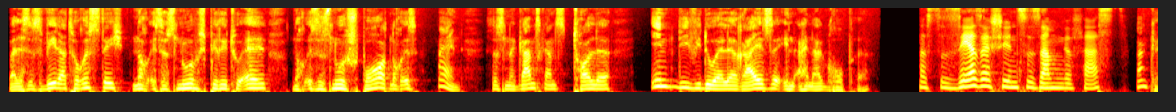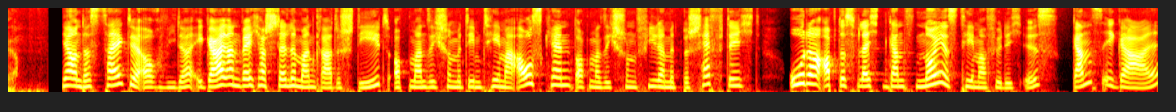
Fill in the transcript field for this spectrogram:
weil es ist weder touristisch, noch ist es nur spirituell, noch ist es nur Sport, noch ist. Nein, es ist eine ganz, ganz tolle, individuelle Reise in einer Gruppe. Hast du sehr, sehr schön zusammengefasst. Danke. Ja, und das zeigt ja auch wieder, egal an welcher Stelle man gerade steht, ob man sich schon mit dem Thema auskennt, ob man sich schon viel damit beschäftigt oder ob das vielleicht ein ganz neues Thema für dich ist, ganz egal.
